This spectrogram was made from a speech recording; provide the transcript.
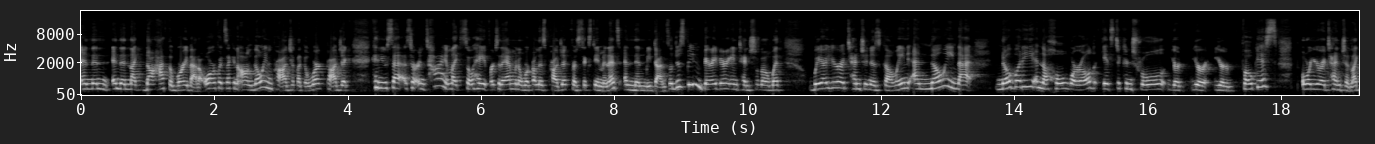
And then, and then like not have to worry about it. Or if it's like an ongoing project, like a work project, can you set a certain time? Like, so, hey, for today, I'm going to work on this project for 60 minutes and then be done. So just being very, very intentional with where your attention is going and knowing that nobody in the whole world gets to control your your your focus or your attention like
